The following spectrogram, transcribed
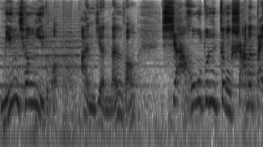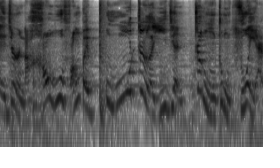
明枪易躲，暗箭难防。”夏侯惇正杀得带劲儿呢，毫无防备，噗，这一箭正中左眼。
